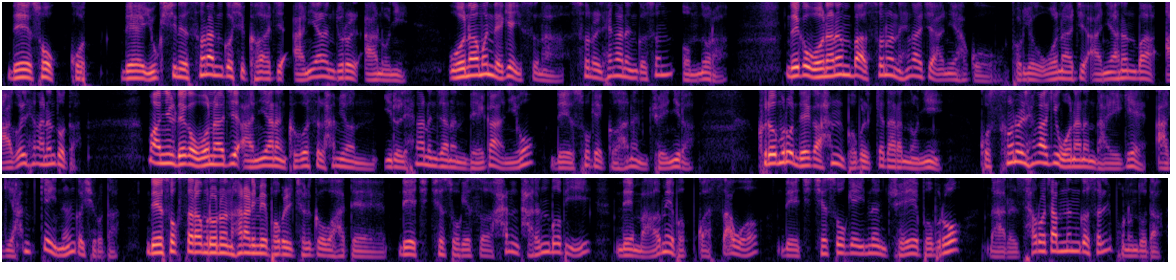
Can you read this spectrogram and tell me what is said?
내 속 곧 내 육신에 선한 것이 거하지 아니하는 줄을 아노니 원함은 내게 있으나 선을 행하는 것은 없노라. 내가 원하는 바 선은 행하지 아니하고 도리어 원하지 아니하는 바 악을 행하는도다. 만일 내가 원하지 아니하는 그것을 하면 이를 행하는 자는 내가 아니요 내 속에 거하는 죄니라. 그러므로 내가 한 법을 깨달았노니 곧 선을 행하기 원하는 나에게 악이 함께 있는 것이로다. 내 속 사람으로는 하나님의 법을 즐거워하되 내 지체 속에서 한 다른 법이 내 마음의 법과 싸워 내 지체 속에 있는 죄의 법으로 나를 사로잡는 것을 보는도다.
